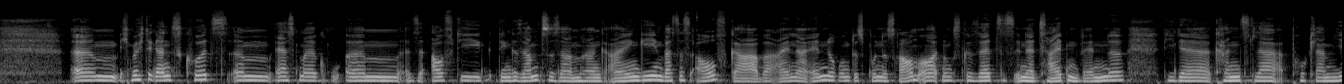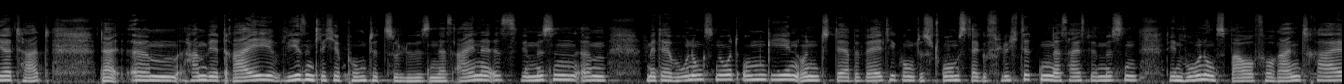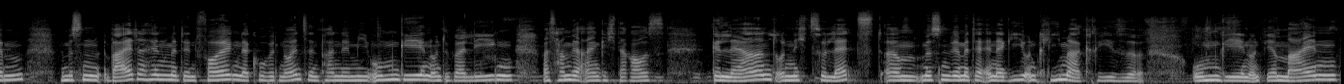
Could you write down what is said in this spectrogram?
Ähm, ich möchte ganz kurz ähm, erstmal ähm, auf die, den Gesamtzusammenhang eingehen. Was ist Aufgabe einer Änderung des Bundesraumordnungsgesetzes in der Zeitenwende, die der Kanzler proklamiert hat? Da haben wir drei wesentliche Punkte zu lösen. Das eine ist, wir müssen mit der Wohnungsnot umgehen und der Bewältigung des Stroms der Geflüchteten. Das heißt, wir müssen den Wohnungsbau vorantreiben. Wir müssen weiterhin mit den Folgen der Covid-19-Pandemie umgehen und überlegen, was haben wir eigentlich daraus gelernt. Und nicht zuletzt ähm, müssen wir mit der Energie- und Klimakrise umgehen. Und wir meinen,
